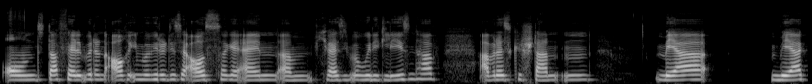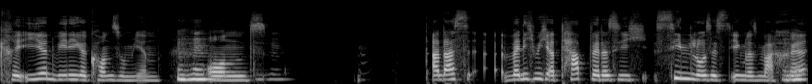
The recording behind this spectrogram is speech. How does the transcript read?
Und da fällt mir dann auch immer wieder diese Aussage ein, ähm, ich weiß nicht mehr, wo ich die gelesen habe, aber da ist gestanden, mehr, mehr kreieren, weniger konsumieren. Mhm. Und mhm an das, wenn ich mich ertappe, dass ich sinnlos jetzt irgendwas mache, mhm.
